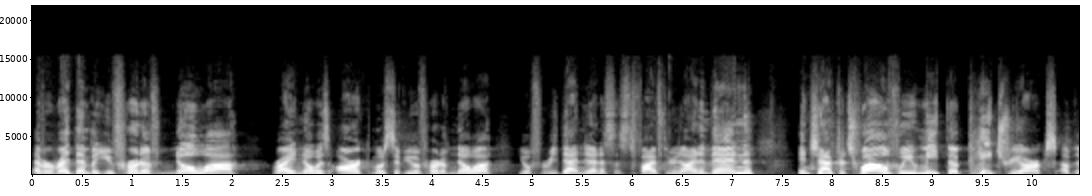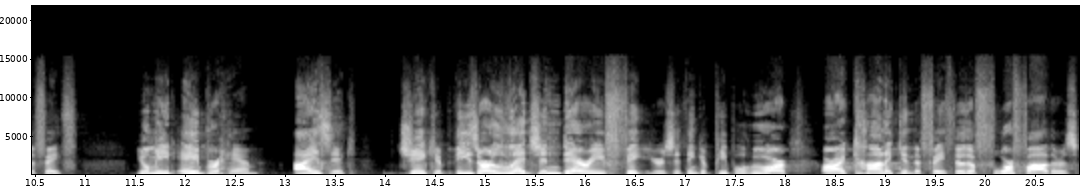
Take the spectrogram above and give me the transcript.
ever read them, but you've heard of Noah, right? Noah's Ark. Most of you have heard of Noah. You'll read that in Genesis 5 through 9. And then in chapter 12, we meet the patriarchs of the faith. You'll meet Abraham, Isaac, Jacob. These are legendary figures. You think of people who are, are iconic in the faith. They're the forefathers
